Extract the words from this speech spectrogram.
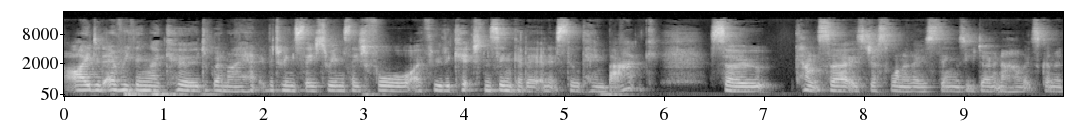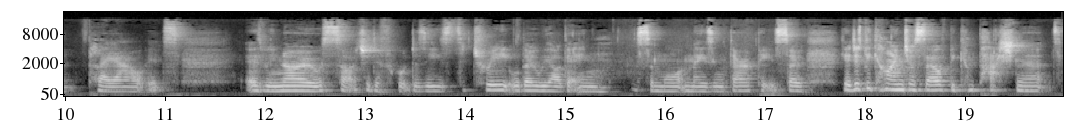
I did everything I could when I between stage three and stage four. I threw the kitchen sink at it, and it still came back. So cancer is just one of those things you don't know how it's going to play out. It's as we know, such a difficult disease to treat, although we are getting some more amazing therapies. So, yeah, just be kind to yourself, be compassionate,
